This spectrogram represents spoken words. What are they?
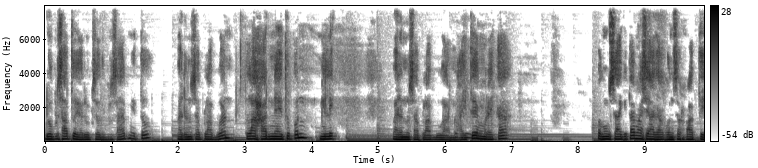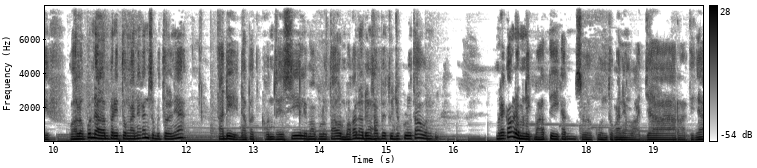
21 ya 21 perusahaan itu badan usaha pelabuhan lahannya itu pun milik badan usaha pelabuhan. Nah, itu yang mereka pengusaha kita masih agak konservatif. Walaupun dalam perhitungannya kan sebetulnya tadi dapat konsesi 50 tahun, bahkan ada yang sampai 70 tahun. mereka udah menikmati kan keuntungan yang wajar artinya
